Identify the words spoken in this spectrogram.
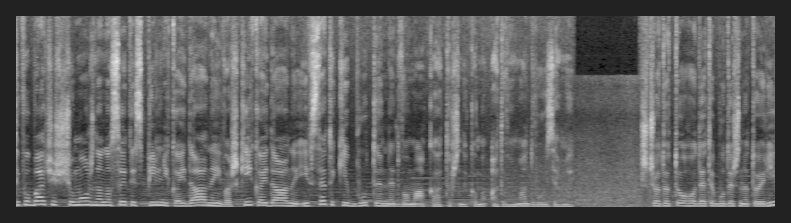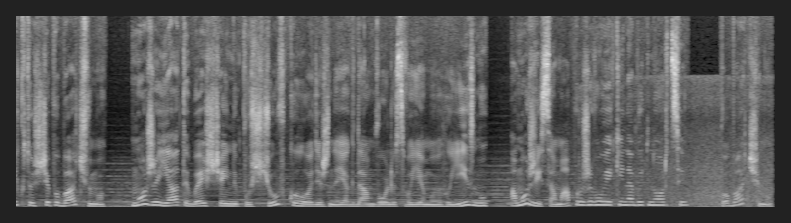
Ти побачиш, що можна носити спільні кайдани і важкі кайдани, і все-таки бути не двома каторжниками, а двома друзями. Щодо того, де ти будеш на той рік, то ще побачимо. Може, я тебе ще й не пущу в колодяжне, як дам волю своєму егоїзму, а може, й сама проживу в якій-небудь норці. Побачимо.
